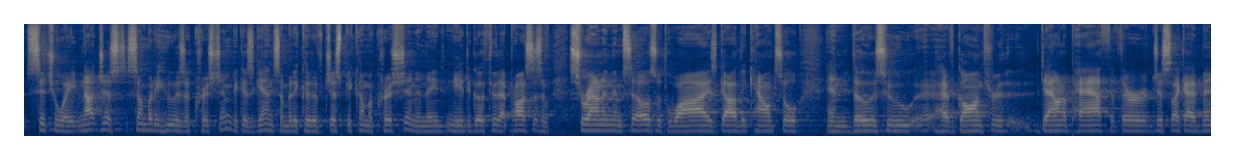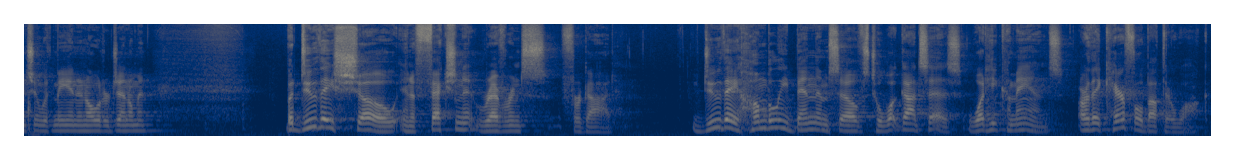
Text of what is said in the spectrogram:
situate not just somebody who is a Christian, because again, somebody could have just become a Christian and they need to go through that process of surrounding themselves with wise, godly counsel and those who have gone through down a path that they're just like I mentioned with me and an older gentleman. But do they show an affectionate reverence for God? Do they humbly bend themselves to what God says, what He commands? Are they careful about their walk?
